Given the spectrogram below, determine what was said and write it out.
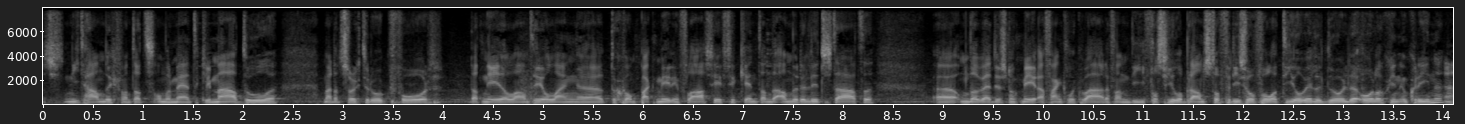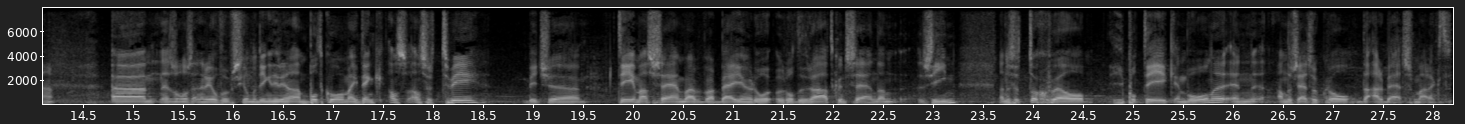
is niet handig, want dat ondermijnt de klimaatdoelen. Maar dat zorgt er ook voor dat Nederland heel lang uh, toch wel een pak meer inflatie heeft gekend dan de andere lidstaten. Uh, omdat wij dus nog meer afhankelijk waren van die fossiele brandstoffen die zo volatiel willen door de oorlog in Oekraïne. Uh -huh. um, en zo zijn er heel veel verschillende dingen die aan bod komen. Maar ik denk als, als er twee beetje thema's zijn waar, waarbij je een ro rode draad kunt zijn, dan zien, dan is het toch wel hypotheek en wonen en anderzijds ook wel de arbeidsmarkt.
